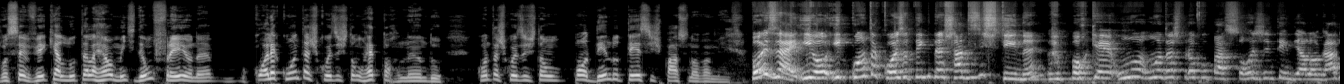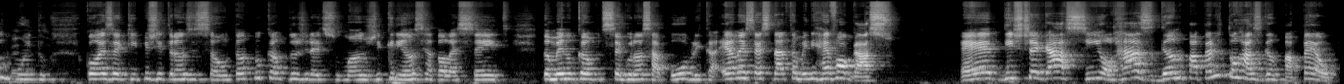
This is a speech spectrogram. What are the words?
você vê que a luta ela realmente deu um freio, né? Olha quantas coisas estão retornando, quantas coisas estão podendo ter esse espaço novamente. Pois é, e, e quanta coisa tem que deixar de existir, né? Porque uma, uma das preocupações, a gente tem dialogado é muito com as equipes de transição, tanto no campo dos direitos humanos, de criança e adolescente, também no campo de segurança pública, é a necessidade também de revogaço é de chegar assim, ó, rasgando papel. Eles estão rasgando papel?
